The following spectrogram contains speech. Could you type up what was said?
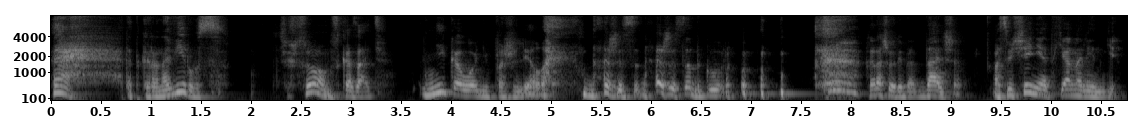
эх, этот коронавирус, что вам сказать? Никого не пожалел, даже, даже Садгуру. Хорошо, ребят, дальше. Освещение Тхьяна-Линги.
